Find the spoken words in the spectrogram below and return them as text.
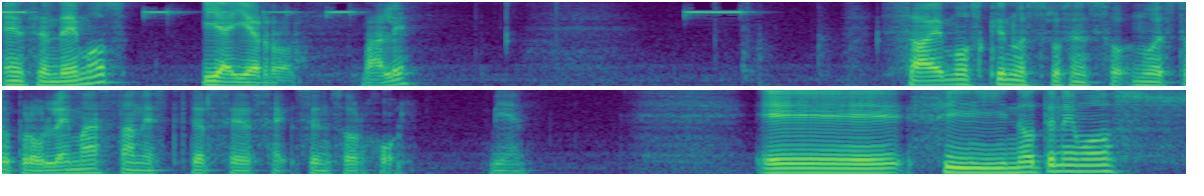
Encendemos y hay error. ¿Vale? Sabemos que nuestro, nuestro problema está en este tercer sensor Hall. Bien. Eh, si no tenemos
